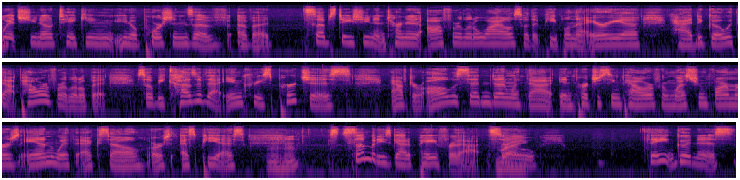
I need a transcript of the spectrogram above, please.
which, you know, taking, you know, portions of, of a substation and turn it off for a little while so that people in that area had to go without power for a little bit. So because of that increased purchase, after all was said and done with that in purchasing power from Western farmers and with Xcel or SPS, somebody's got to pay for that. So Right. thank goodness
